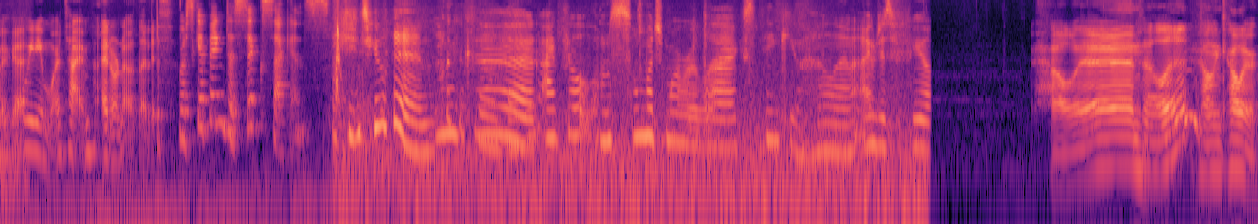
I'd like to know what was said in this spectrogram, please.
Okay. We need more time. I don't know what that is. We're skipping to six seconds. What are you doing? Oh my god. I feel I'm so much more relaxed. Thank you, Helen. I just feel Helen. Helen? Helen Keller.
